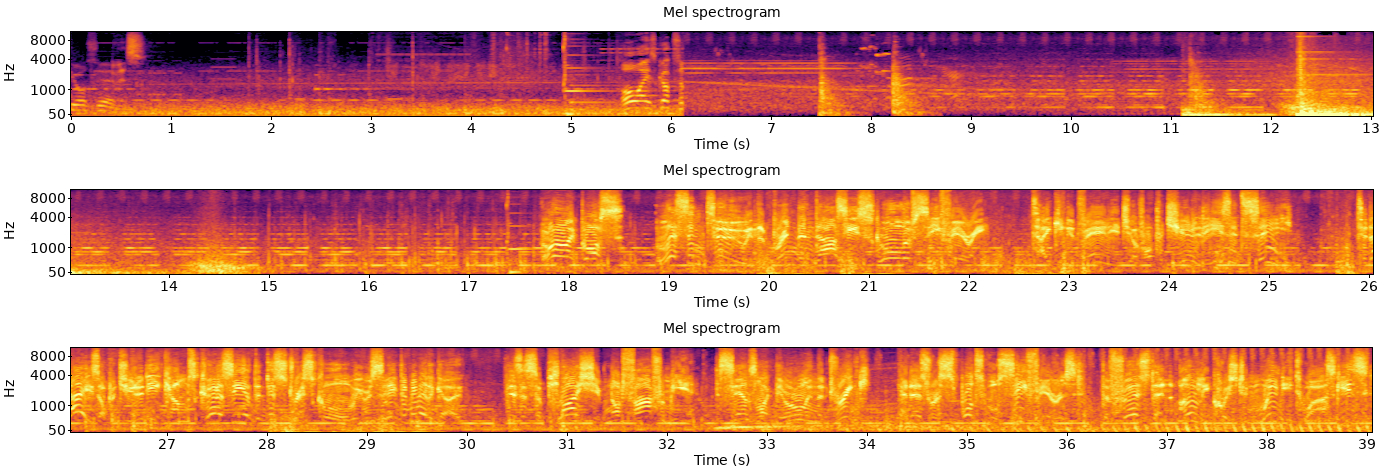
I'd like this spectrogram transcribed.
your service. Always got some... Alright, boss. Lesson two in the Brendan Darcy School of Seafaring. Taking advantage of opportunities at sea. Today's opportunity comes courtesy of the distress call we received a minute ago. There's a supply ship not far from here. Sounds like they're all in the drink. And as responsible seafarers, the first and only question we need to ask is,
